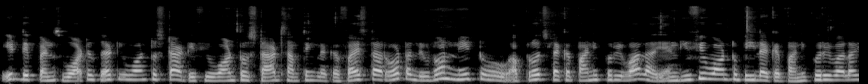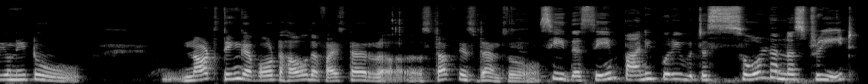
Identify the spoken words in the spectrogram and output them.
it depends. What is that you want to start? If you want to start something like a five star hotel you don't need to approach like a panipuri wala. And if you want to be like a panipuri wala you need to not think about how the five star uh, stuff is done. So see the same pani puri which is sold on the street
